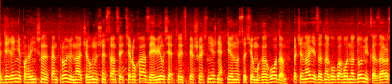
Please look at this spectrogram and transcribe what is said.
Отделение пограничного контролю на чыгуначной станции Теруха з'явілася 31 снежня 97 -го года. Пачыналі з аднаго вагона домика, зараз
